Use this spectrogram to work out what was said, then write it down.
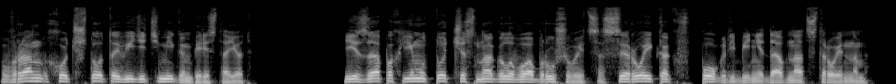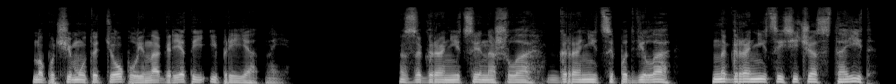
Вран хоть что-то видеть мигом перестает. И запах ему тотчас на голову обрушивается, сырой, как в погребе недавно отстроенном, но почему-то теплый, нагретый и приятный. За границей нашла, к границе подвела, на границе сейчас стоит,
